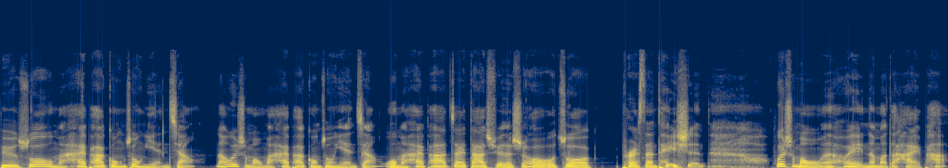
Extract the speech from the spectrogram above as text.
比如说，我们害怕公众演讲。那为什么我们害怕公众演讲？我们害怕在大学的时候做 presentation。为什么我们会那么的害怕？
